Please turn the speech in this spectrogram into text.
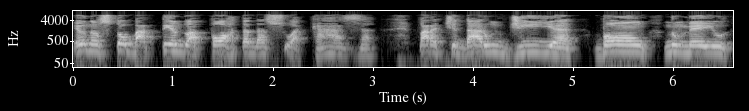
eu não estou batendo a porta da sua casa para te dar um dia bom no meio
